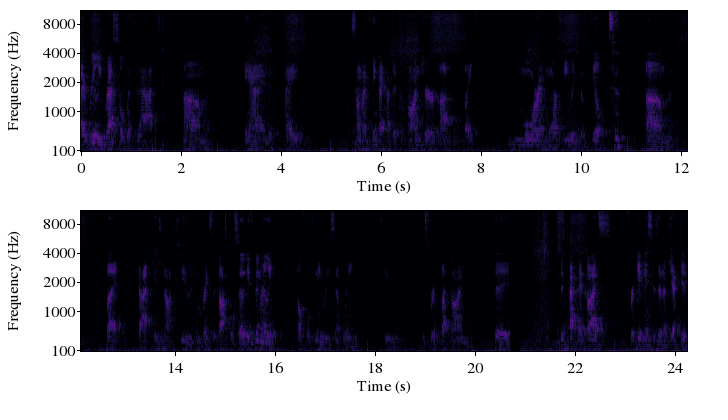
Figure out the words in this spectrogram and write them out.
I really wrestle with that. Um, and I sometimes think I have to conjure up more and more feelings of guilt. um, but that is not to embrace the gospel. So it's been really helpful to me recently to just reflect on the the fact that God's forgiveness is an objective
